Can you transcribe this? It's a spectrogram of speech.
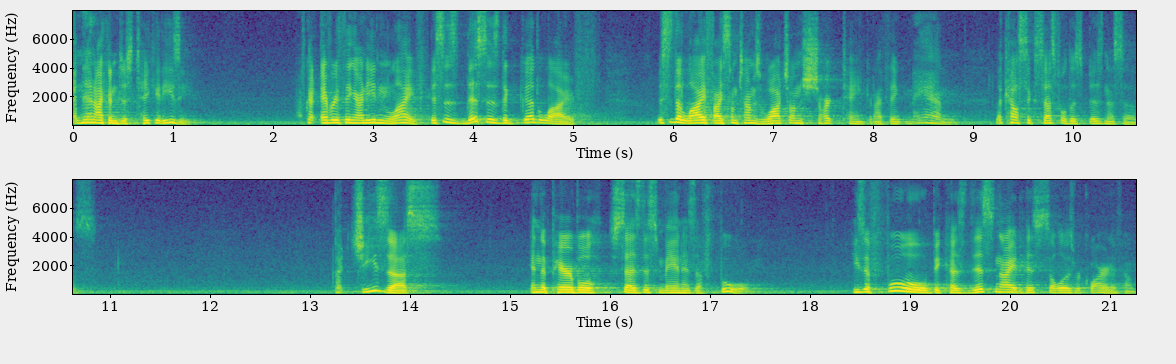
And then I can just take it easy. I've got everything I need in life. This is, this is the good life. This is the life I sometimes watch on Shark Tank, and I think, man, look how successful this business is. But Jesus in the parable says this man is a fool. He's a fool because this night his soul is required of him.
